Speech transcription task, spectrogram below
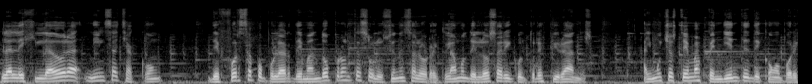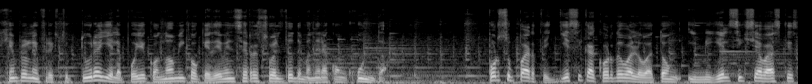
La legisladora Nilsa Chacón, de Fuerza Popular, demandó prontas soluciones a los reclamos de los agricultores piuranos. Hay muchos temas pendientes de como por ejemplo la infraestructura y el apoyo económico que deben ser resueltos de manera conjunta. Por su parte, Jessica Córdoba Lobatón y Miguel Sixia Vázquez,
